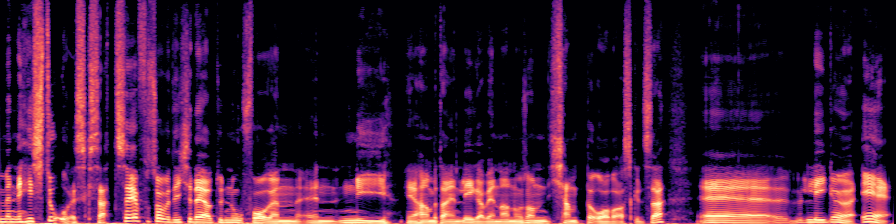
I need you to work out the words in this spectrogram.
men historisk sett så er for så vidt ikke det at du nå får en, en ny i hermetegn ligavinner, noen sånn kjempeoverraskelse. Eh, Liga er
